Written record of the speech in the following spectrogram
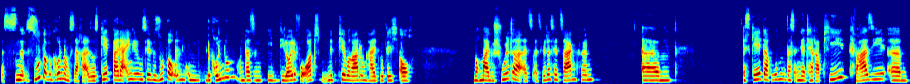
Das ist eine super Begründungssache. Also es geht bei der Eingliederungshilfe super um, um Begründung und da sind die, die Leute vor Ort mit Peerberatung halt wirklich auch nochmal geschulter, als, als wir das jetzt sagen können. Ähm, es geht darum, dass in der Therapie quasi ähm,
